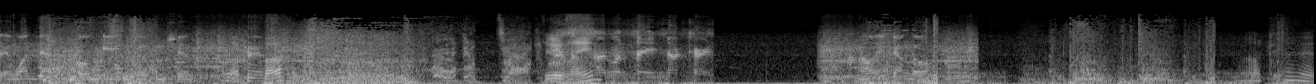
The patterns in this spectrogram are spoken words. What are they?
and one death both games or some shit. What the fuck? Did he lane? I'd want to play Nocturne. Only jungle. Okay.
